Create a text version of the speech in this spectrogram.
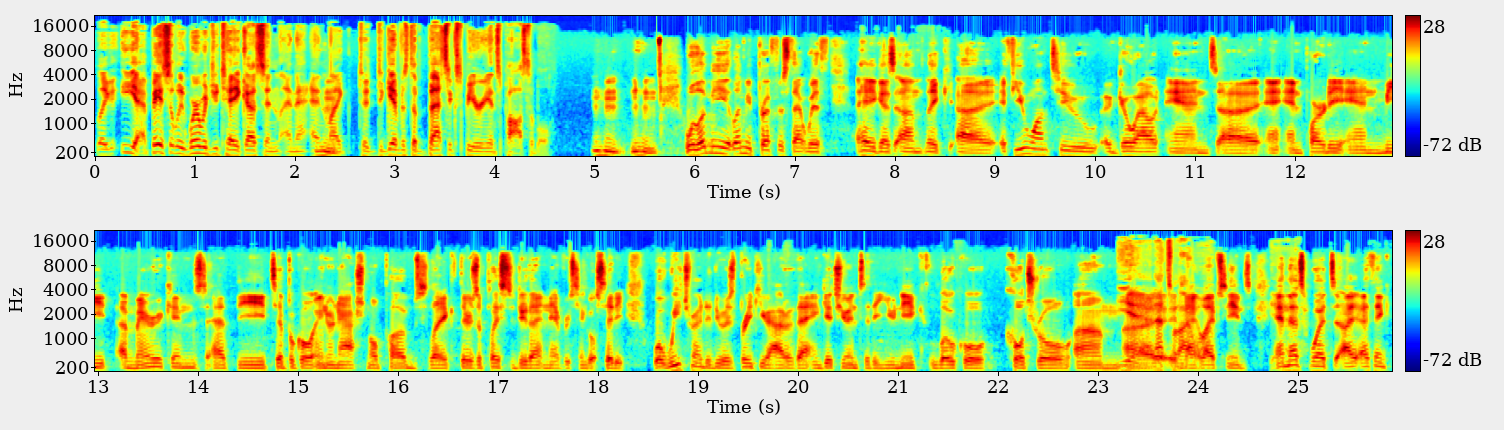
like yeah, basically where would you take us and and, and mm-hmm. like to, to give us the best experience possible? Mm-hmm, mm-hmm. Well, let me let me preface that with, hey guys, um, like uh, if you want to go out and, uh, and party and meet Americans at the typical international pubs, like there's a place to do that in every single city. What we try to do is break you out of that and get you into the unique local cultural um, yeah, uh, nightlife scenes, yeah. and that's what I, I, think.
